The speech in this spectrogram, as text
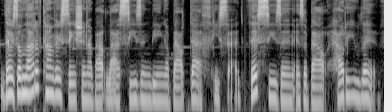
There's a lot of conversation about last season being about death, he said. This season is about how do you live?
